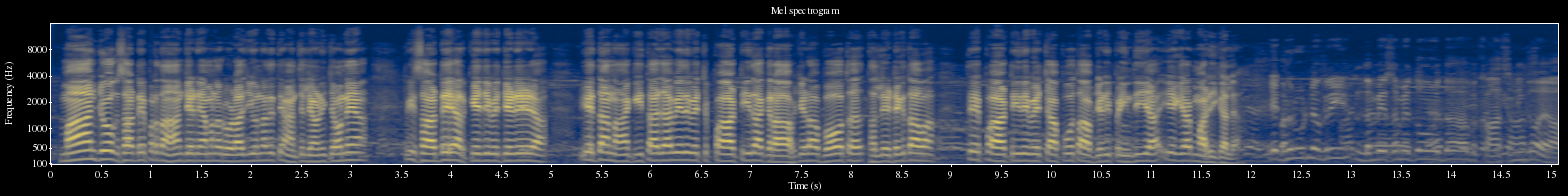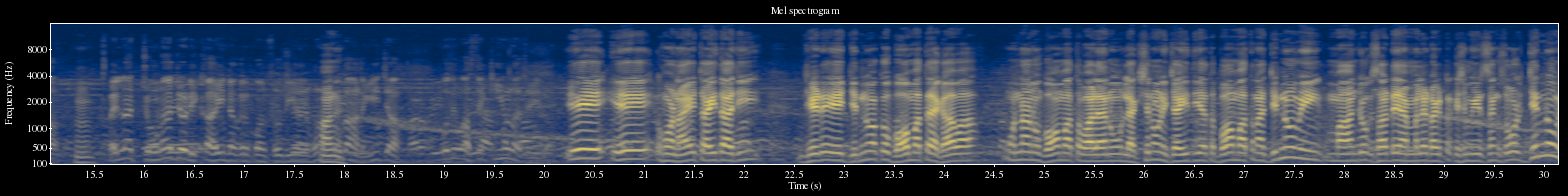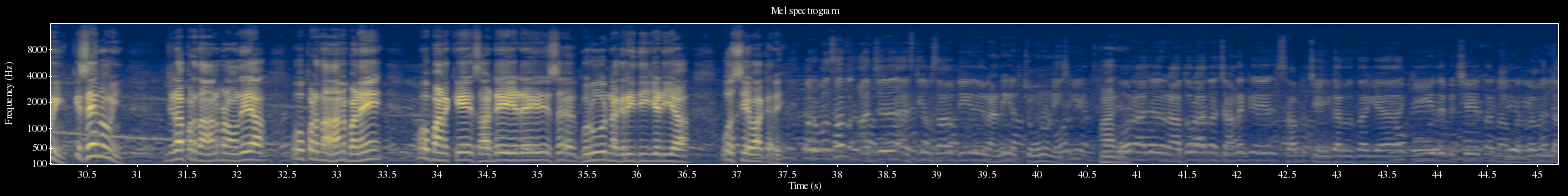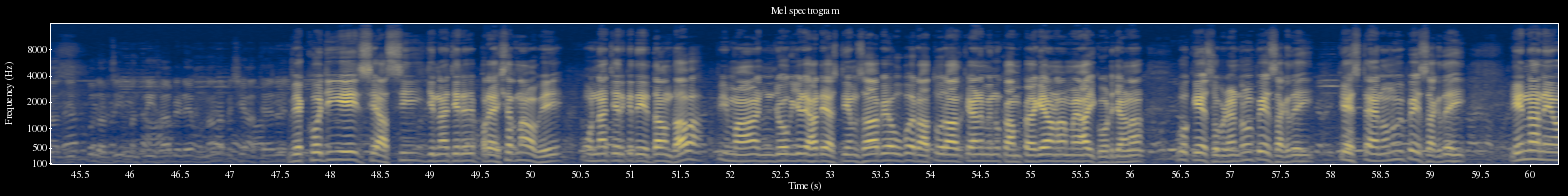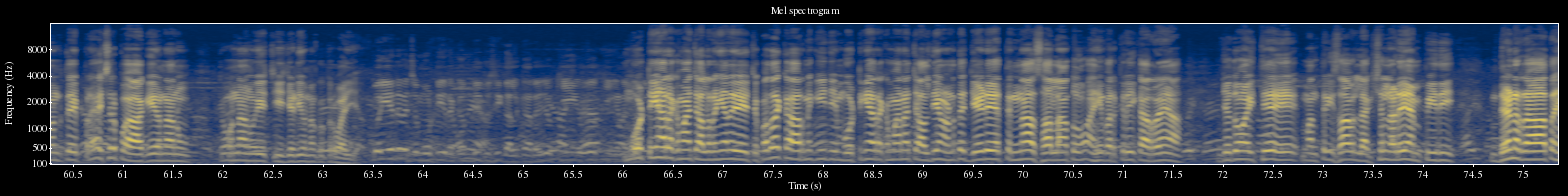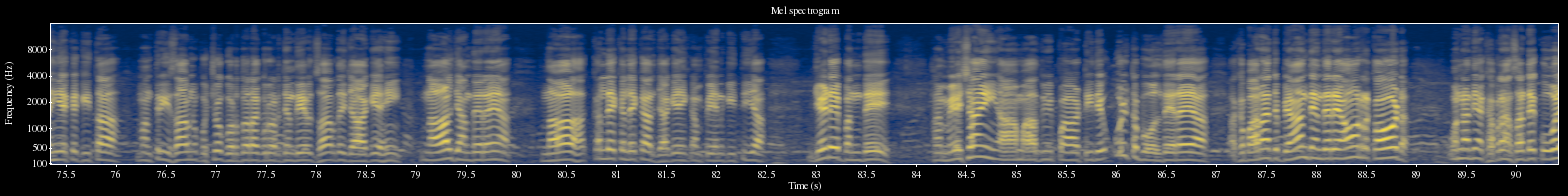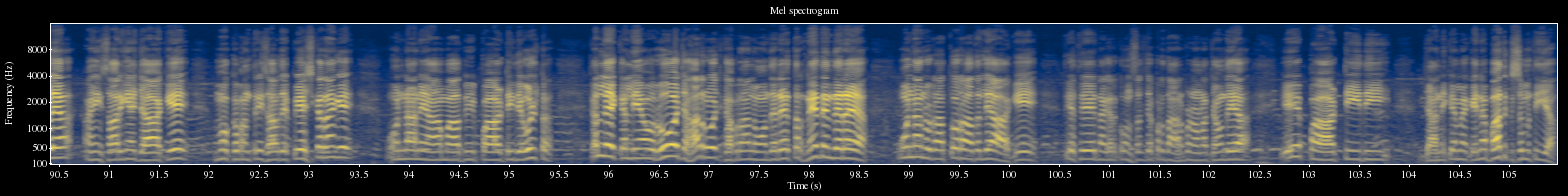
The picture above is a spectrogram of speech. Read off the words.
ਮਾਨਯੋਗ ਸਾਡੇ ਪ੍ਰਧਾਨ ਜਿਹੜੇ ਅਮਨ ਅਰੋੜਾ ਜੀ ਉਹਨਾਂ ਦੇ ਧਿਆਨ 'ਚ ਲਿਆਉਣੀ ਚਾਹੁੰਦੇ ਆ ਵੀ ਸਾਡੇ ਹਰਕੇ ਦੇ ਵਿੱਚ ਜਿਹੜੇ ਆ ਇਦਾਂ ਨਾ ਕੀਤਾ ਜਾਵੇ ਇਹਦੇ ਵਿੱਚ ਪਾਰਟੀ ਦਾ ਗ੍ਰਾਫ ਜਿਹੜਾ ਬਹੁਤ ਥੱਲੇ ਡਿੱਗਦਾ ਵਾ ਤੇ ਪਾਰਟੀ ਦੇ ਵਿੱਚ ਆਪੋ ਤਾਪ ਜਿਹੜੀ ਪੈਂਦੀ ਆ ਇਹ ਯਾਰ ਮਾੜੀ ਗੱਲ ਆ ਇਹ ਗੁਰੂ ਨਗਰੀ ਲੰਬੇ ਸਮੇਂ ਤੋਂ ਇਹਦਾ ਵਿਕਾਸ ਨਹੀਂ ਹੋਇਆ ਹੂੰ। ਪਹਿਲਾਂ ਚੋਣਾਂ ਝੜੀਕਾ ਸੀ ਨਗਰ ਕੌਂਸਲ ਦੀਆਂ ਹੁਣ। ਪ੍ਰਧਾਨਗੀ ਚ। ਉਹਦੇ ਵਾਸਤੇ ਕੀ ਹੋਣਾ ਚਾਹੀਦਾ ਇਹ ਇਹ ਹੋਣਾ ਇਹ ਚਾਹੀਦਾ ਜੀ ਜਿਹੜੇ ਜਿੰਨਾਂ ਕੋ ਬਹੁਮਤ ਹੈਗਾ ਵਾ ਉਹਨਾਂ ਨੂੰ ਬਹੁਮਤ ਵਾਲਿਆਂ ਨੂੰ ਇਲੈਕਸ਼ਨ ਹੋਣੀ ਚਾਹੀਦੀ ਹੈ ਤੇ ਬਹੁਮਤ ਨਾਲ ਜਿੰਨੂੰ ਵੀ ਮਾਨਯੋਗ ਸਾਡੇ ਐਮਐਲਏ ਡਾਕਟਰ ਕਸ਼ਮੀਰ ਸਿੰਘ ਸੋਲ ਜਿੰਨੂੰ ਵੀ, ਕਿਸੇ ਨੂੰ ਵੀ ਜਿਹੜਾ ਪ੍ਰਧਾਨ ਬਣਾਉਂਦੇ ਆ, ਉਹ ਪ੍ਰਧਾਨ ਬਣੇ, ਉਹ ਬਣ ਕੇ ਸਾਡੇ ਜਿਹੜੇ ਇਸ ਗੁਰੂ ਨਗਰੀ ਦੀ ਜਿਹੜੀ ਆ, ਉਹ ਸੇਵਾ ਕਰੇ। ਪਰਵਾਲ ਸਾਹਿਬ ਅੱਜ ਐਸਡੀਐਮ ਸਾਹਿਬ ਦੀ ਨਿਗਰਾਨੀ ਵਿੱਚ ਚੋਣ ਹੋਣੀ ਸੀ ਹਾਂਜੀ। ਔਰ ਅੱਜ ਰਾਤੋਂ ਰਾਤ ਅਚਾਨਕ ਇਹ ਸਭ ਚੇਂਜ ਕਰ ਦਿੱਤਾ ਗਿਆ ਕੀ ਇਹਦੇ ਪਿੱਛੇ ਤੁਹਾਡਾ ਮਤਲਬ ਲਾਲਜੀਤ ਭੁੱਲਰ ਜੀ ਮੰਤਰੀ ਸਾਹਿਬ ਜਿਹੜੇ ਉਹਨਾਂ ਦਾ ਪਿੱਛੇ ਹੱਥ ਹੈ ਇਹਦੇ ਵਿੱਚ? ਵੇਖੋ ਜੀ ਇਹ ਸਿਆਸੀ ਜਿੰਨਾ ਚਿਰ ਪ੍ਰੈਸ਼ਰ ਨਾ ਹੋਵੇ ਉਹਨਾਂ ਚਿਰ ਕਿਤੇ ਇਦਾਂ ਹੁੰਦਾ ਵਾ ਵੀ ਮਾਨਯੋਗ ਜਿਹੜੇ ਸਾਡੇ ਐਸਡੀਐਮ ਸਾਹਿਬ ਆ ਉਹ ਰਾਤੋਂ ਰਾਤ ਕਹਿਣ ਮੈਨੂੰ ਕੰਮ ਪੈ ਗਿਆ ਹੋਣਾ ਮੈਂ ਹਾਈ ਕੋਰਟ ਜਾਣਾ ਉਹ ਕੇਸ ਸੁਪਰਡੈਂਟ ਨੂੰ ਭੇਜ ਸਕਦੇ ਸੀ ਕੇਸ ਟੈਨ ਉਹਨੂੰ ਵੀ ਭੇਜ ਸਕਦੇ ਸੀ ਇਹਨਾਂ ਨੇ ਉਹਨਾਂ ਤੇ ਪ੍ਰੈਸ਼ਰ ਪਾ ਕੇ ਉਹਨਾਂ ਨੂੰ ਤੇ ਉਹਨਾਂ ਨੂੰ ਇਹ ਚੀਜ਼ ਜਿਹੜੀ ਉਹਨਾਂ ਕੋਲ ਕਰਵਾਈ ਆ। ਕੋਈ ਇਹਦੇ ਵਿੱਚ ਮੋਟੀ ਰਕਮ ਦੀ ਤੁਸੀਂ ਗੱਲ ਕਰ ਰਹੇ ਹੋ? ਕੀ ਉਹ ਕੀ? ਮੋਟੀਆਂ ਰਕਮਾਂ ਚੱਲ ਰਹੀਆਂ ਦੇ ਵਿੱਚ। ਪਤਾ ਕਾਰਨ ਕੀ? ਜੇ ਮੋਟੀਆਂ ਰਕਮਾਂ ਨਾਲ ਚੱਲਦੀਆਂ ਹੋਣ ਤੇ ਜਿਹੜੇ ਤਿੰਨਾਂ ਸਾਲਾਂ ਤੋਂ ਅਸੀਂ ਵਰਕਰੀ ਕਰ ਰਹੇ ਆ ਜਦੋਂ ਇੱਥੇ ਮੰਤਰੀ ਸਾਹਿਬ ਇਲੈਕਸ਼ਨ ਲੜੇ ਐਮਪੀ ਦੀ ਦਿਨ ਰਾਤ ਅਸੀਂ ਇੱਕ ਕੀਤਾ। ਮੰਤਰੀ ਸਾਹਿਬ ਨੂੰ ਪੁੱਛੋ ਗੁਰਦੁਆਰਾ ਗੁਰੂ ਅਰਜਨ ਦੇਵ ਸਾਹਿਬ ਦੇ ਜਾ ਕੇ ਅਸੀਂ ਨਾਲ ਜਾਂਦੇ ਰਹੇ ਆ ਨਾਲ ਕੱਲੇ ਕੱਲੇ ਘਰ ਜਾ ਕੇ ਅਸੀਂ ਕੰਪੇਨ ਕੀਤੀ ਆ। ਜਿਹੜੇ ਬੰਦੇ ਹਮੇਸ਼ਾ ਹੀ ਆਮ ਆਦਮੀ ਪਾਰਟੀ ਦੇ ਉਲਟ ਬੋਲਦੇ ਰਹੇ ਆ ਅਖਬਾਰਾਂ 'ਚ ਬਿਆਨ ਦਿੰਦੇ ਰਹੇ ਔਨ ਰਿਕਾਰਡ ਉਹਨਾਂ ਦੀਆਂ ਖਬਰਾਂ ਸਾਡੇ ਕੋਲ ਆ। ਅਸੀਂ ਸਾਰੀਆਂ ਜਾ ਕੇ ਮੁੱਖ ਮੰਤਰੀ ਸਾਹਿਬ ਦੇ ਪੇਸ਼ ਕਰਾਂਗੇ। ਉਹਨਾਂ ਨੇ ਆਮ ਆਦਮੀ ਪਾਰਟੀ ਦੇ ਉਲਟ ਕੱਲੇ ਕੱਲਿਆਂ ਉਹ ਰੋਜ਼ ਹਰ ਰੋਜ਼ ਖਬਰਾਂ ਲਵਾਉਂਦੇ ਰਹੇ ਧਰਨੇ ਦਿੰਦੇ ਰਹੇ ਆ। ਉਹਨਾਂ ਨੂੰ ਰਾਤੋਂ ਰਾਤ ਲਿਆ ਕੇ ਤੇ ਇੱਥੇ ਨਗਰ ਕੌਂਸਲ 'ਚ ਪ੍ਰਧਾਨ ਬਣਾਉਣਾ ਚਾਹੁੰਦੇ ਆ। ਇਹ ਪਾਰਟੀ ਦੀ ਜਾਣੀ ਕਿ ਮੈਂ ਕਹਿੰਦਾ ਬਦਕਿਸਮਤੀ ਆ।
